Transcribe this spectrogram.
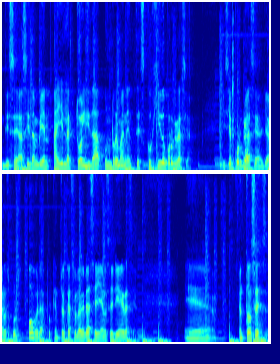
dice, así también hay en la actualidad un remanente escogido por gracia. Y si es por gracia, ya no es por obra, porque en todo caso la gracia ya no sería gracia. Eh, entonces,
